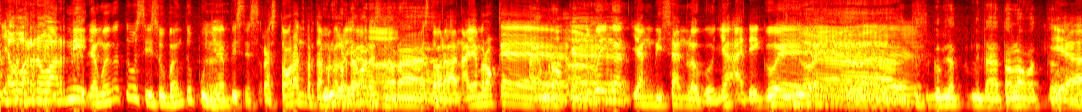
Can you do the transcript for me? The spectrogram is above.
yang warna-warni. yang gue ingat tuh si Suban tuh punya bisnis restoran pertama Dulu kali pertama ya. restoran. Restoran ayam roket. Ayam roket. Itu gue ingat yang desain logonya adek gue. Iya. Terus gue minta, minta tolong waktu Iya.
